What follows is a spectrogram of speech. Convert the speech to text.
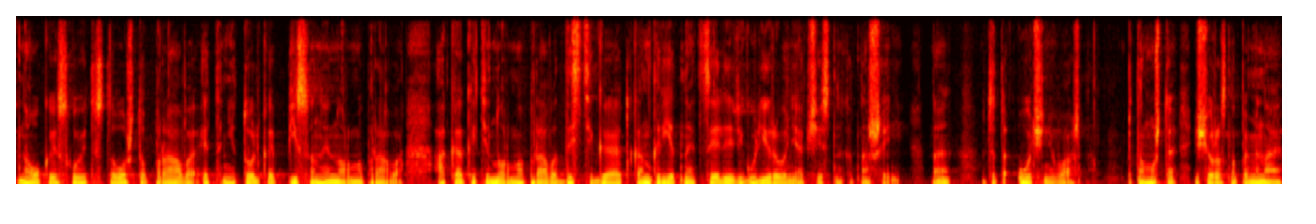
наука исходит из того, что право – это не только писанные нормы права, а как эти нормы права достигают конкретной цели регулирования общественных отношений. Да? Вот это очень важно. Потому что, еще раз напоминаю,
